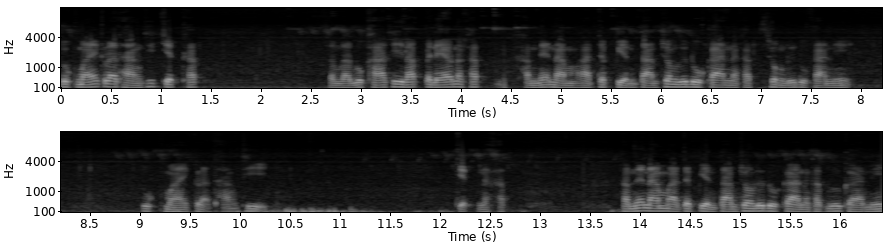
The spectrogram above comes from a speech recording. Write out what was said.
ลูกไม้กระถางที่เจ็ดครับ สำหรับลูกค้าที่รับไปแล้วนะครับคำแนะนำอาจจะเปลี่ยนตามช่วงฤดูกาลนะครับ ช่วงฤดูกาลนี้ ลูกไม้กระถางที่เจ็ดนะครับคำแนะนำอาจจะเปลี่ยนตามช่วงฤดูกาลนะครับฤดูกาลนี้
